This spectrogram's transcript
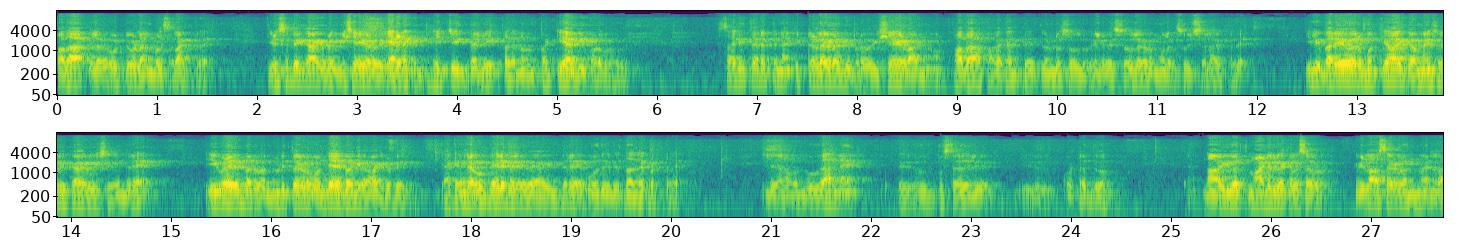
ಪದ ಇಲ್ಲದೆ ಒಟ್ಟುಗಳನ್ನು ಬಳಸಲಾಗ್ತದೆ. ತಿಳಿಸಬೇಕಾಗಿರುವ ವಿಷಯಗಳು ಎರಡಕ್ಕಿಂತ ಹೆಚ್ಚು ಇದ್ದಲ್ಲಿ ಅದನ್ನು ಒಂದು ಪಟ್ಟಿಯಾಗಿ ಕೊಡಬಹುದು ಸರಿತರಪಿನ ಇಟ್ಟಳಗಳಲ್ಲಿ ಬರುವ ವಿಷಯಗಳನ್ನು ಪದ, ಪದಕಂತೆ ತುಂಡು ಸೋಲು ಇಲ್ಲವೇ ಸೋಲುಗಳ ಮೂಲಕ ಸೂಚಿಸಲಾಗುತ್ತದೆ. ಇಲ್ಲಿ ಬರೆಯುವವರು ಮುಖ್ಯವಾಗಿ ಗಮನಿಸಬೇಕಾಗಿರುವ ವಿಷಯ ಎಂದರೆ ಇವುಗಳಲ್ಲಿ ಬರುವ ನುಡಿತಗಳು ಒಂದೇ ಬಗೆಯಾಗಿರಬೇಕು ಯಾಕೆಂದರೆ ಅವು ಬೇರೆ ಬೇರೆ ಆಗಿದ್ದರೆ ಓದುವುದು ತೊಂದರೆ ಕೊಡ್ತವೆ. ಇಲ್ಲಿ ನಾನು ಒಂದು ಉದಾಹರಣೆ ಪುಸ್ತಕದಲ್ಲಿ ಕೊಟ್ಟದ್ದು. ನಾವು ಇವತ್ತು ಮಾಡಿರುವ ಕೆಲಸಗಳು, ವಿಳಾಸಗಳನ್ನು ಎಲ್ಲ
